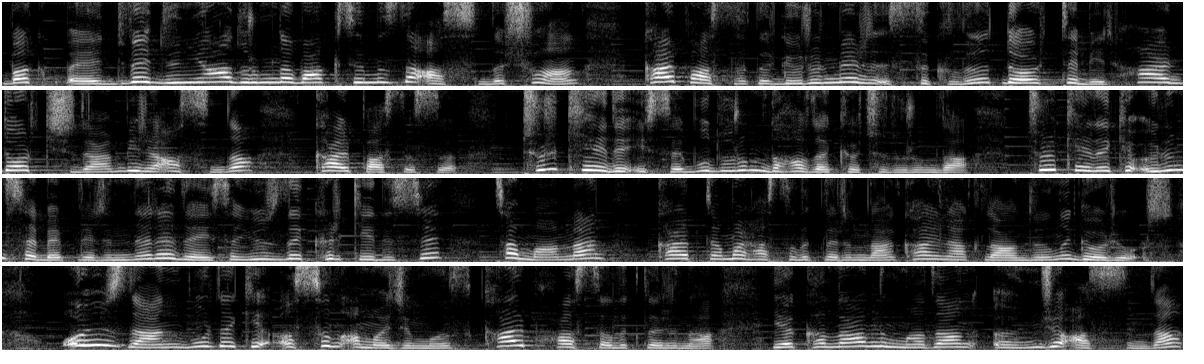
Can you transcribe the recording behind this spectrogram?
Bak e, ve dünya durumuna baktığımızda aslında şu an kalp hastalıkları görülme sıklığı dörtte bir. Her dört kişiden biri aslında kalp hastası. Türkiye'de ise bu durum daha da kötü durumda. Türkiye'deki ölüm sebeplerinin neredeyse yüzde 47'si tamamen kalp damar hastalıklarından kaynaklandığını görüyoruz. O yüzden buradaki asıl amacımız kalp hastalıklarına yakalanmadan önce aslında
